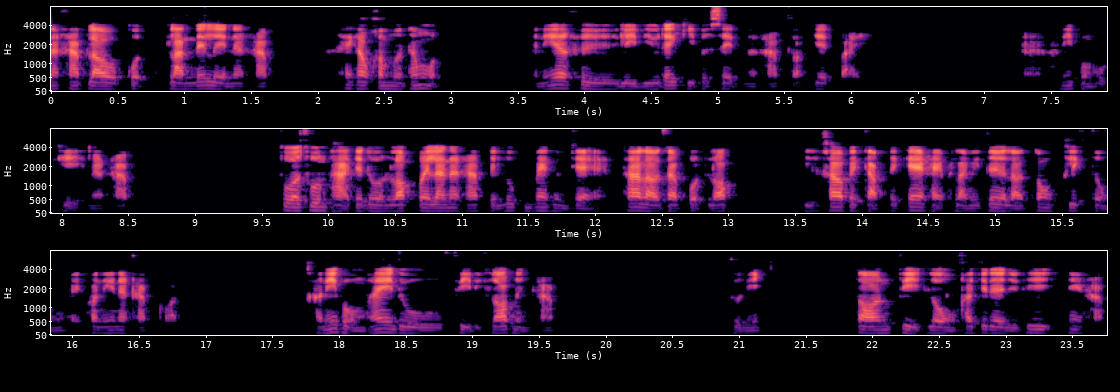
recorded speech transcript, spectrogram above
นะครับเรากดรันได้เลยนะครับ ให้เขาคำนวณทั้งหมด อันนี้ก็คือรีวิวได้กี่เปอร์เซ็นต์นะครับต่อเย็ดไป อันนี้ผมโอเคนะครับ ตัวทูนผ่าจะโดนล็อกไว้แล้วนะครับ เป็นรูปแม่กุญแจ ถ้าเราจะปลดล็อกหรือเข้าไปกลับไปแก้ไขพารามิเตอร์ เราต้องคลิกตรงไอคอนนี้นะครับก่อน คราวนี้ผมให้ดูฟีดอีกรอบหนึ่งครับ ตัวนี้ ตอนฟีดลงเขาจะเดินอยู่ที่นี่ครับ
